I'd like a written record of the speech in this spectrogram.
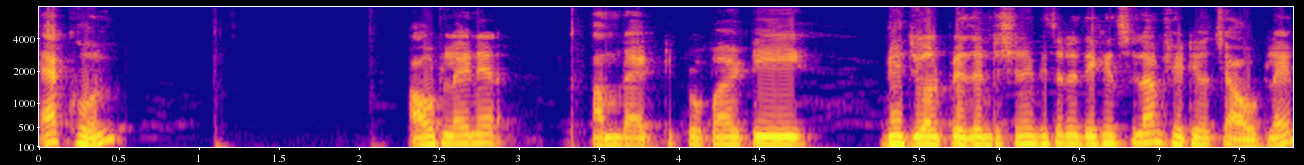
এখন আউটলাইনের আমরা একটি প্রপার্টি ভিজুয়াল প্রেজেন্টেশনের ভিতরে দেখেছিলাম, সেটি হচ্ছে আউটলাইন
